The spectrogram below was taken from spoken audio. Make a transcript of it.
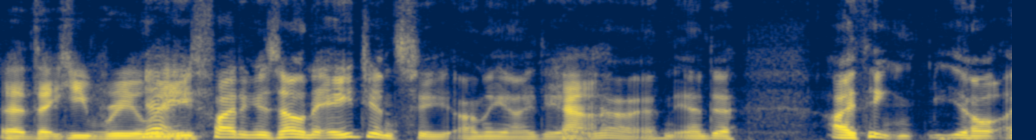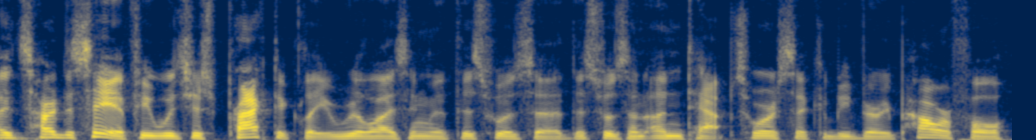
uh, that he really yeah he's fighting his own agency on the idea. Yeah, yeah. and, and uh, I think you know it's hard to say if he was just practically realizing that this was a, this was an untapped source that could be very powerful,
